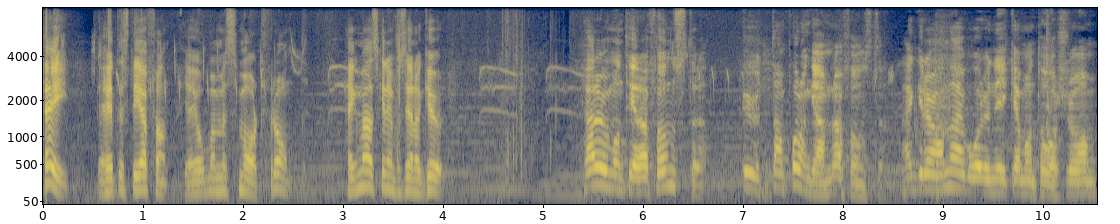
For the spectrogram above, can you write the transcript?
Hej! Jag heter Stefan. Jag jobbar med Smartfront. Häng med ska ni få se något kul. Här har vi monterat fönstren utanpå de gamla fönstren. Det här gröna är vår unika montageram.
